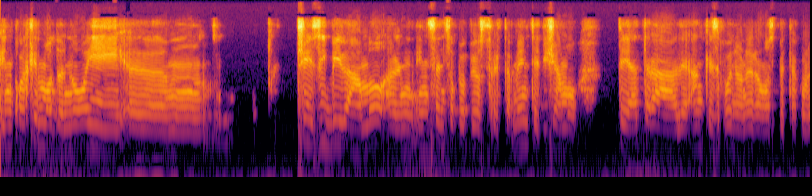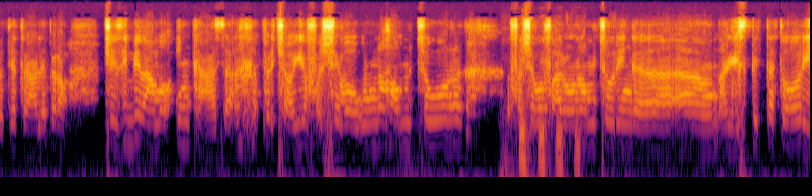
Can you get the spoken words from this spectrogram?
in qualche modo noi ehm, ci esibivamo in senso proprio strettamente diciamo teatrale, anche se poi non era uno spettacolo teatrale, però ci esibivamo in casa, perciò io facevo un home tour, facevo fare un home touring uh, agli spettatori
